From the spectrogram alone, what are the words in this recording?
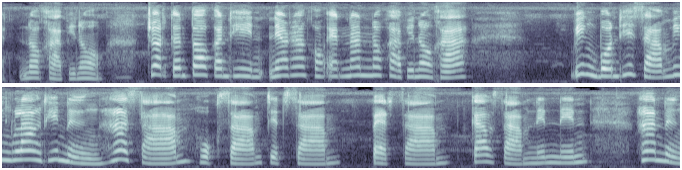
ดนาะค่ะพี่น้องจวดกันต่อกันที่แนวทางของแอดนั่นเนาะค่ะพี่น้องคะวิ่งบนที่สามวิ่งล่างที่หนึ่งห้าสามหกสามเจ็ดสามแปดสามเก้าสามเน้นเน้นห้าหนึ่ง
